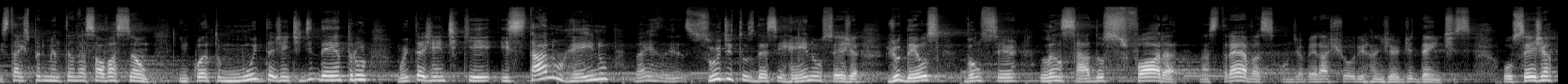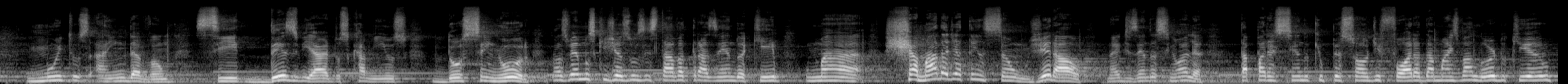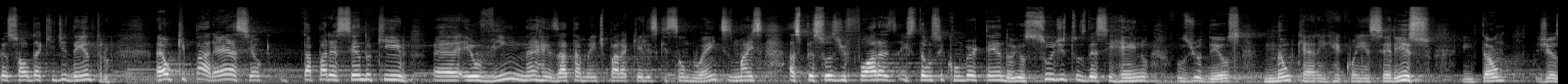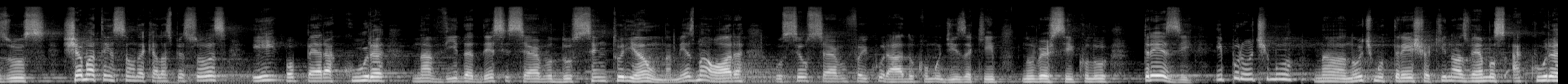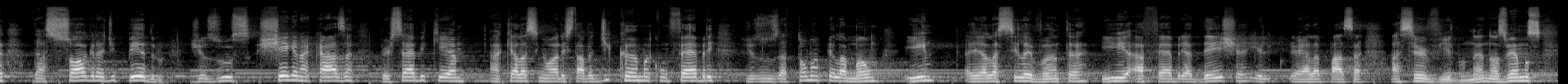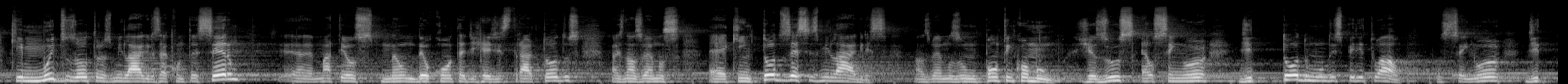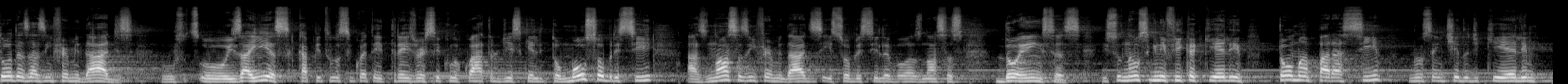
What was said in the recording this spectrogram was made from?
está experimentando a salvação, enquanto muita gente de dentro, muita gente que está no reino, né, súditos desse reino, ou seja, judeus, vão ser lançados fora nas trevas, onde haverá choro e ranger de dentes. Ou seja, muitos ainda vão se desviar dos caminhos do Senhor. Nós vemos que Jesus estava trazendo aqui uma chamada de atenção geral, né, dizendo assim: olha, tá parecendo que o pessoal de fora dá mais valor do que o pessoal daqui de dentro. É o que parece, é o que está parecendo que é, eu vim né, exatamente para aqueles que são doentes, mas as pessoas de fora estão se convertendo e os súditos desse reino, os judeus, não querem reconhecer isso. Então, Jesus chama a atenção daquelas pessoas e opera a cura na vida desse servo do centurião. Na mesma hora, o seu servo foi curado, como diz aqui no versículo 13. E por último, no, último trecho aqui, nós vemos a cura da sogra de Pedro. Jesus chega na casa, percebe que aquela senhora estava de cama com febre, Jesus a toma pela mão e ela se levanta e a febre a deixa e ela passa a servi-lo. Né? Nós vemos que muitos outros milagres aconteceram. É, Mateus não deu conta de registrar todos, mas nós vemos é, que em todos esses milagres nós vemos um ponto em comum: Jesus é o Senhor de todo mundo espiritual, o Senhor de todas as enfermidades. O, o Isaías, capítulo 53, versículo 4 diz que ele tomou sobre si as nossas enfermidades e sobre si levou as nossas doenças. Isso não significa que ele toma para si no sentido de que ele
